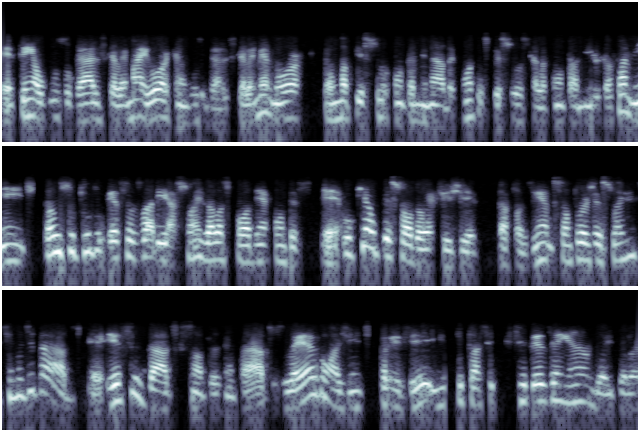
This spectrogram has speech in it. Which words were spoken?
é, tem alguns lugares que ela é maior, tem alguns lugares que ela é menor. Então, uma pessoa contaminada, quantas pessoas que ela contamina exatamente. Então, isso tudo, essas variações, elas podem acontecer. É, o que é o pessoal da UFG está fazendo são projeções em cima de dados. É, esses dados que são apresentados levam a gente a prever isso que está se, se, desenhando aí pela.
